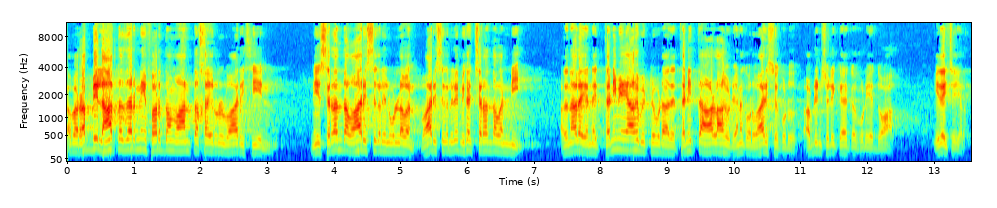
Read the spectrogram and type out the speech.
அப்போ ரப்பி லாத்ததர்னி ஃபர்தம் வான் தஹைருல் வாரிசீன். நீ சிறந்த வாரிசுகளில் உள்ளவன். வாரிசுகளிலே மிகச்சிறந்தவன் நீ. அதனால் என்னை தனிமையாக விட்டு விடாது தனித்த ஆளாக விடு. எனக்கு ஒரு வாரிசை கொடு அப்படின்னு சொல்லி கேட்கக்கூடிய துவா. இதை செய்யலாம்.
